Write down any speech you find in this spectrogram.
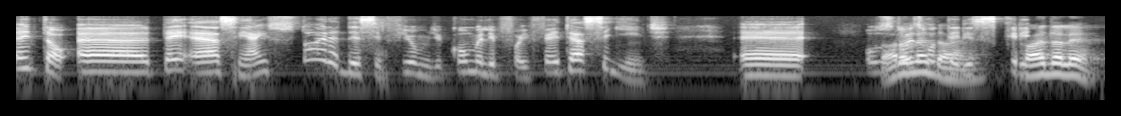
Então, é, tem- é assim, a história desse filme, de como ele foi feito, é a seguinte. é, os, Bora dois ler, roteiristas cri- ler.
